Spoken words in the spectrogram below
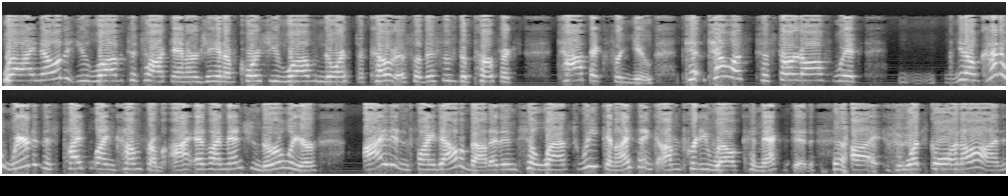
Well, I know that you love to talk energy, and of course you love North Dakota, so this is the perfect topic for you. T- tell us to start off with, you know, kind of where did this pipeline come from? I, as I mentioned earlier, I didn't find out about it until last week, and I think I'm pretty well connected uh, to what's going on.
